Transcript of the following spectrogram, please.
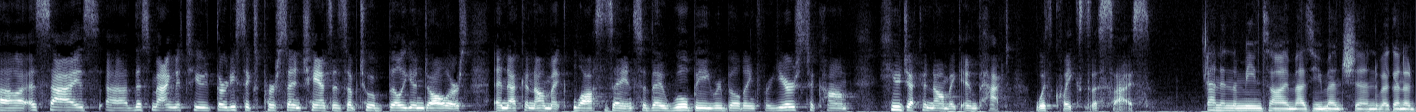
uh, a size uh, this magnitude, 36% chance, chances up to a billion dollars in economic loss, Zain. So they will be rebuilding for years to come. Huge economic impact with quakes this size. And in the meantime, as you mentioned, we're going to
